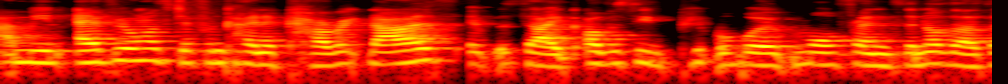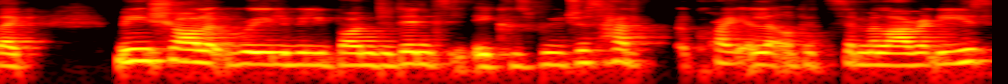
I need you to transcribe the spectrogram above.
I mean, everyone was different kind of characters. It was like obviously people were more friends than others. Like me and Charlotte really, really bonded instantly because we just had quite a little bit similarities.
